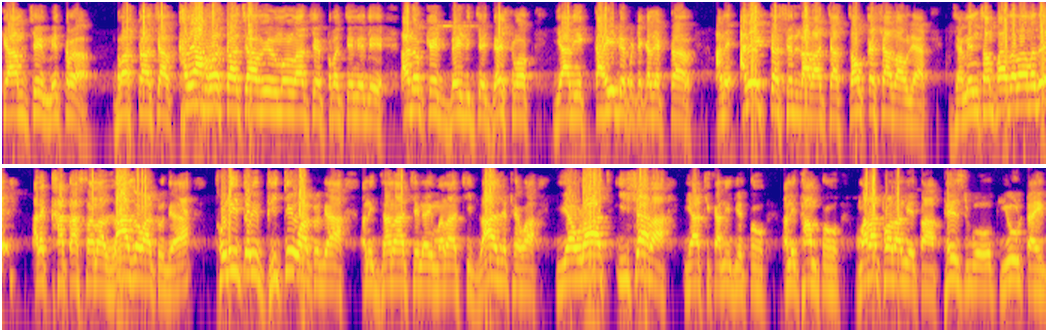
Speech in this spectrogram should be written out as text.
की आमचे मित्र भ्रष्टाचार खऱ्या भ्रष्टाचार निर्मूलनाचे प्रतिनिधी ॲडव्होकेट बेडीचे देशमुख यांनी काही डेप्युटी कलेक्टर आणि अनेक तहसीलदाराच्या चौकशा लावल्यात. जमीन संपादनामध्ये अरे खात असताना लाज वाटू द्या. थोडी तरी भीती वाटू द्या आणि जनाची नाही मनाची लाज ठेवा. एवढाच इशारा या ठिकाणी देतो आणि थांबतो. मराठवाडा नेता फेसबुक यूट्यूब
